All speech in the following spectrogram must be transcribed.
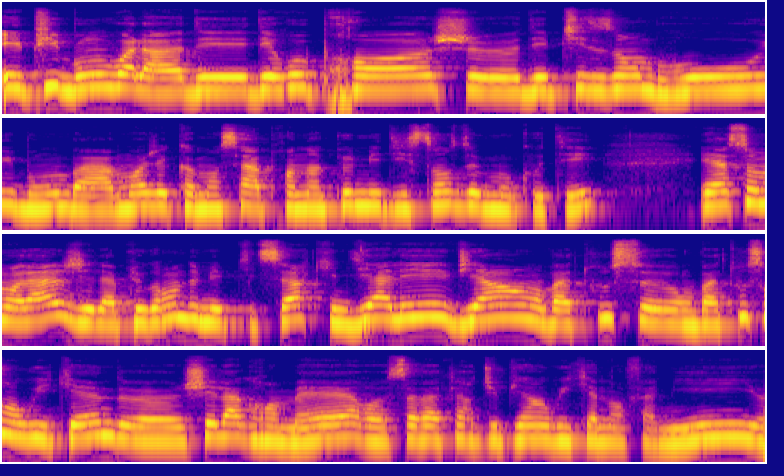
Et puis, bon, voilà, des, reproches, euh, des petites embrouilles. Bon, bah, moi, j'ai commencé à prendre un peu mes distances de mon côté. Et à ce moment-là, j'ai la plus grande de mes petites sœurs qui me dit Allez, viens, on va tous, euh, on va tous en week-end euh, chez la grand-mère. Ça va faire du bien un week-end en famille.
